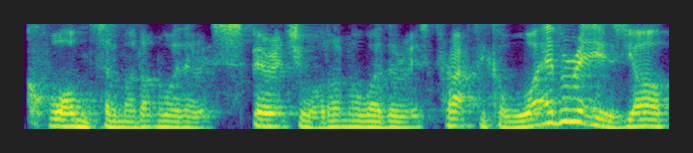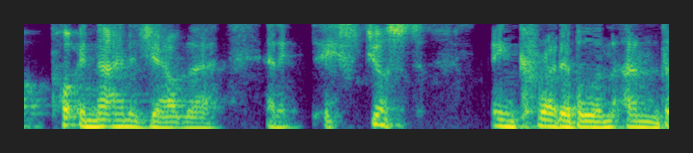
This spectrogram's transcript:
quantum, I don't know whether it's spiritual, I don't know whether it's practical, whatever it is, you're putting that energy out there. And it, it's just incredible and, and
